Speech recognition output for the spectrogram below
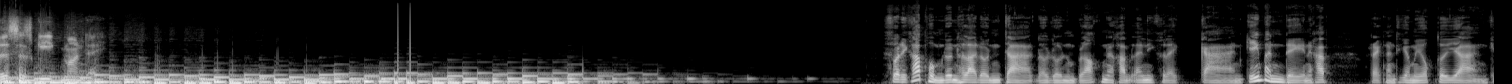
This is Geek Monday. สวัสดีครับ ผมดลธราดลจาก ด.ดล็อกนะครับ และนี่คือรายการเกม e ันเดย์นะครับ รายการที่จะมายกตัวอย่าง case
